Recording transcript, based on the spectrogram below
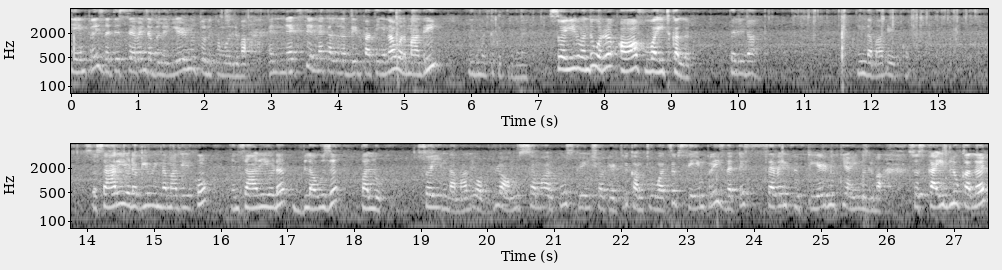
same price that is seven double nine எழுநூத்தொண்ணூத்தொம்பது ரூபாய். அண்ட் நெக்ஸ்ட் என்ன கலர் அப்படின்னு பார்த்தீங்கன்னா ஒரு மாதிரி இது மட்டும் கொடுத்துருங்களேன். ஸோ இது வந்து ஒரு ஆஃப் ஒயிட் கலர் தெரியுதா? இந்த மாதிரி இருக்கும். ஸோ சாரியோட வியூ இந்த மாதிரி இருக்கும். அண்ட் சாரியோட ப்ளவுஸு பல்லு. ஸோ இந்த மாதிரி அவ்வளோ அம்சமாக இருக்கும். ஸ்க்ரீன்ஷாட் எடுத்துகிட்டு come to WhatsApp same price that is seven fifty எழுநூற்றி ஐம்பது ரூபா ஸோ ஸ்கை ப்ளூ கலர்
